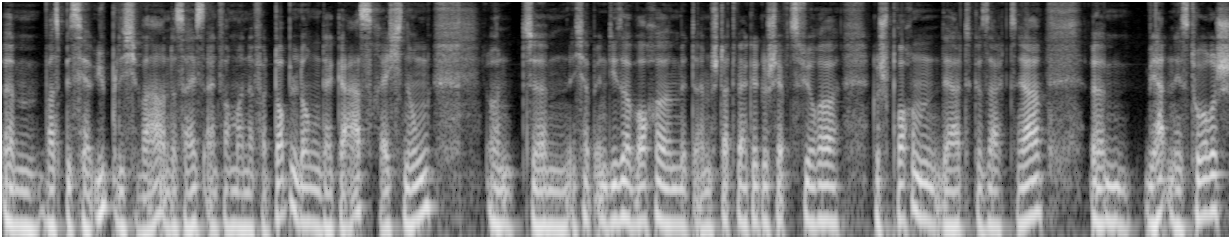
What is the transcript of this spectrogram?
ähm, was bisher üblich war. Und das heißt einfach mal eine Verdoppelung der Gasrechnung. Und ähm, ich habe in dieser Woche mit einem Stadtwerke-Geschäftsführer gesprochen, der hat gesagt, ja, ähm, wir hatten historisch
